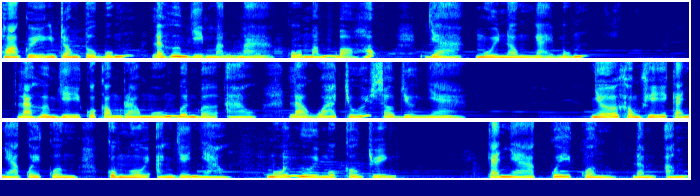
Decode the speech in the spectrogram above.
Hòa quyện trong tô bún là hương vị mặn mà của mắm bò hóc và mùi nồng ngải bún. Là hương vị của cọng rau muống bên bờ ao, là hoa chuối sau vườn nhà. Nhớ không khí cả nhà quay quần cùng ngồi ăn với nhau, mỗi người một câu chuyện. Cả nhà quay quần đầm ấm.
